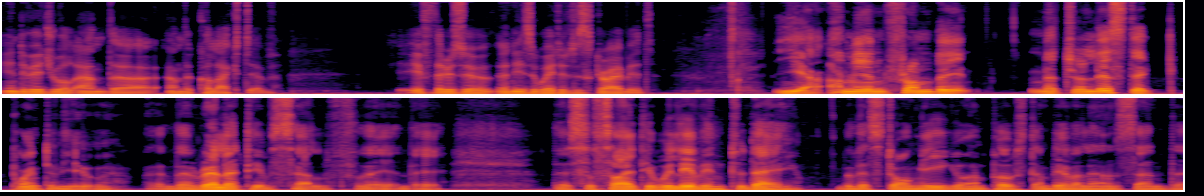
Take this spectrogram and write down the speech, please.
individual and the and the collective? if there's a, an easy way to describe it. Yeah, I mean, from the materialistic point of view, the relative self, the, the the society we live in today, with a strong ego and post-ambivalence and uh,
